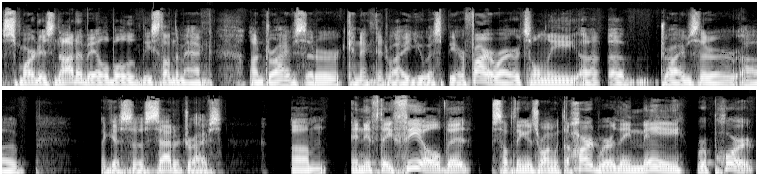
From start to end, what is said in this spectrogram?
Smart is not available, at least on the Mac, on drives that are connected via USB or FireWire. It's only uh, uh, drives that are, uh, I guess, uh, SATA drives. Um, and if they feel that something is wrong with the hardware, they may report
